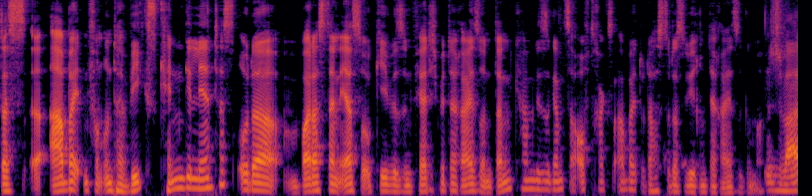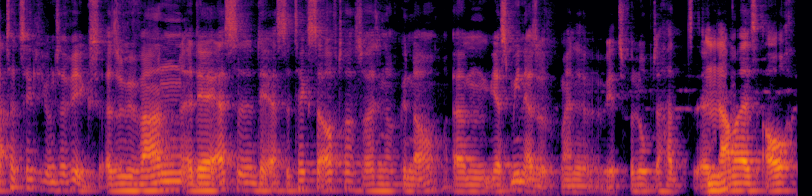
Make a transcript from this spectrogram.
das äh, Arbeiten von unterwegs kennengelernt hast? Oder war das dann erst so, okay, wir sind fertig mit der Reise und dann kam diese ganze Auftragsarbeit oder hast du das während der Reise gemacht? Es war tatsächlich unterwegs. Also wir waren, äh, der erste, der erste Texteauftrag, das weiß ich noch genau. Ähm, Jasmin, also meine jetzt Verlobte, hat äh, Mhm. damals auch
